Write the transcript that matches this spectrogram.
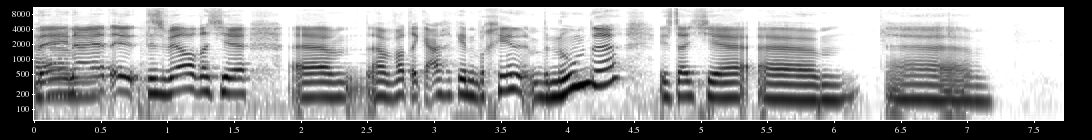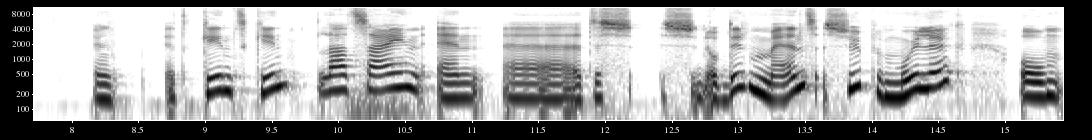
Nee, Ehm, nou, het, het is wel dat je, ehm, nou, wat ik eigenlijk in het begin benoemde, is dat je ehm, ehm, een, het kind kind laat zijn. En eh, het is op dit moment super moeilijk om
